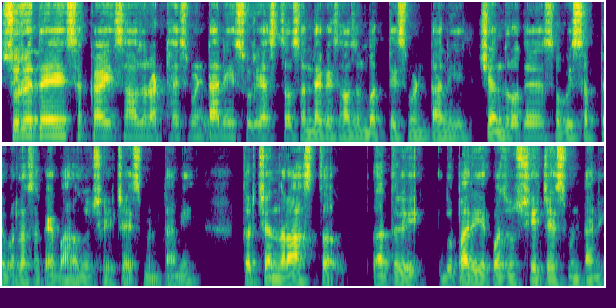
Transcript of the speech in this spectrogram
सूर्योदय सकाळी सहा वाजून अठ्ठावीस मिनिटांनी सूर्यास्त संध्याकाळी सहा वाजून बत्तीस मिनिटांनी चंद्रोदय सव्वीस सप्टेंबरला सकाळी बारा वाजून शेहेचाळीस मिनिटांनी तर चंद्रास्त रात्री दुपारी एक वाजून शेहेचाळीस मिनिटांनी.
